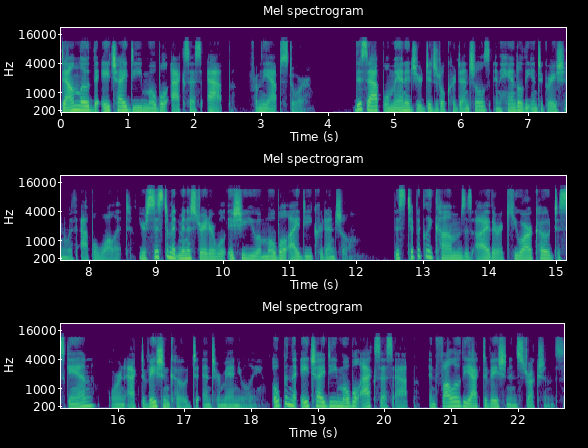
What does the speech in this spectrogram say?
download the HID mobile access app from the App Store. This app will manage your digital credentials and handle the integration with Apple Wallet. Your system administrator will issue you a mobile ID credential. This typically comes as either a QR code to scan or an activation code to enter manually. Open the HID Mobile Access app and follow the activation instructions.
